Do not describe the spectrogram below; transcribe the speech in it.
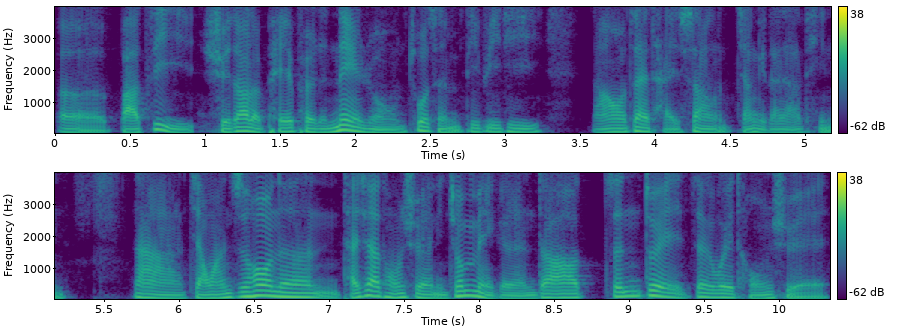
呃把自己学到的 paper 的内容做成 PPT，然后在台上讲给大家听。那讲完之后呢，台下同学你就每个人都要针对这位同学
